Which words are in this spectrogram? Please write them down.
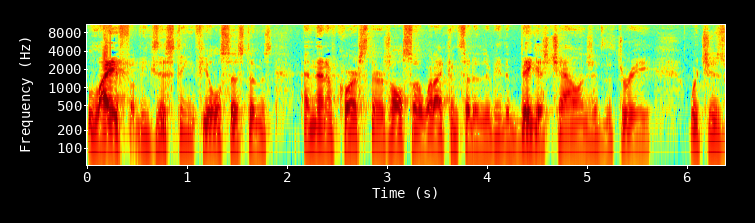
life of existing fuel systems. And then, of course, there's also what I consider to be the biggest challenge of the three, which is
